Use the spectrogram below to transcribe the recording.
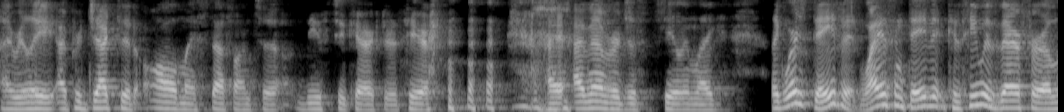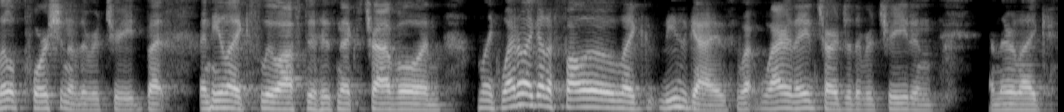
I really I projected all my stuff onto these two characters here. I, I remember just feeling like like, where's David? Why isn't David? Because he was there for a little portion of the retreat, but then he like flew off to his next travel. And I'm like, why do I got to follow like these guys? Why, why are they in charge of the retreat? And and they're like,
